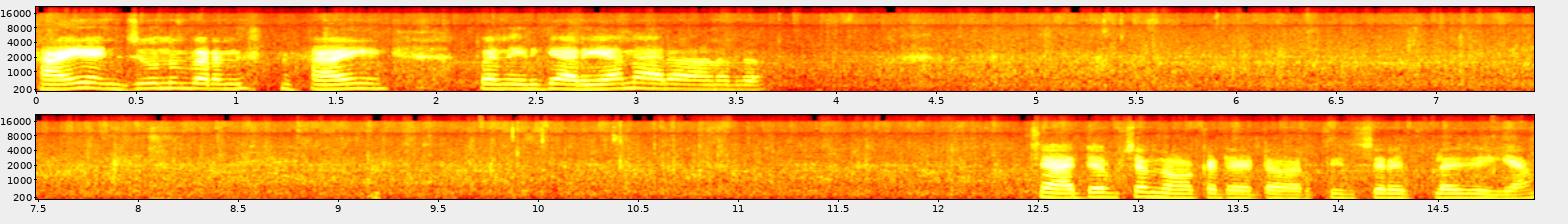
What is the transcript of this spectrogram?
ഹായ് അഞ്ചു എന്നും പറഞ്ഞു. ഹായ് ഇപ്പം എനിക്ക് അറിയാവുന്ന ആരാണല്ലോ. ചാറ്റ് ഓപ്ഷൻ നോക്കട്ടെ കേട്ടോ. തിരിച്ച് റിപ്ലൈ ചെയ്യാം.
